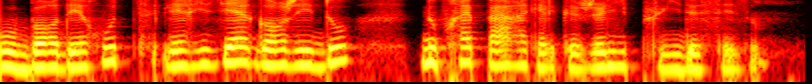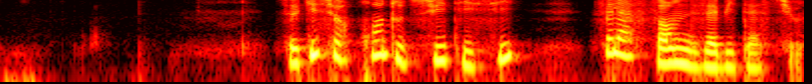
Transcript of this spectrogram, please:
Au bord des routes, les rizières gorgées d'eau nous préparent à quelques jolies pluies de saison. Ce qui surprend tout de suite ici, c'est la forme des habitations.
